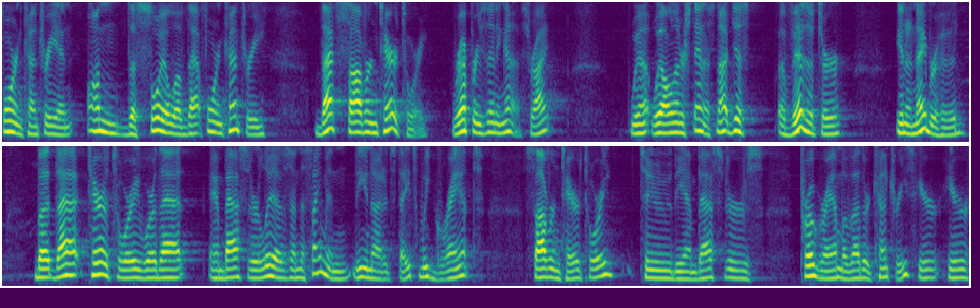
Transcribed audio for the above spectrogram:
foreign country, and on the soil of that foreign country, that's sovereign territory representing us, right? We, we all understand it's not just a visitor in a neighborhood, but that territory where that ambassador lives, and the same in the United States, we grant sovereign territory to the ambassadors program of other countries here, here,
